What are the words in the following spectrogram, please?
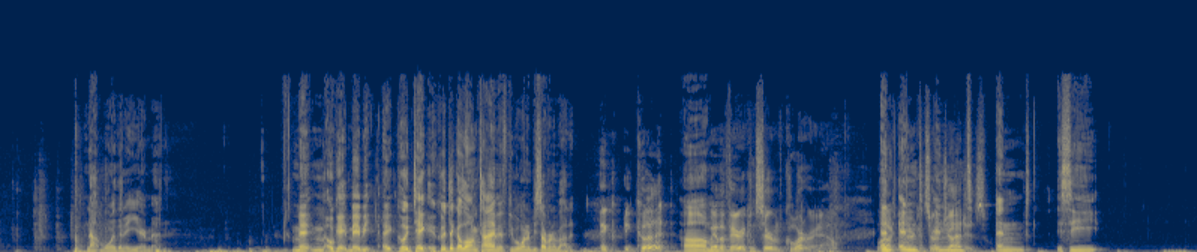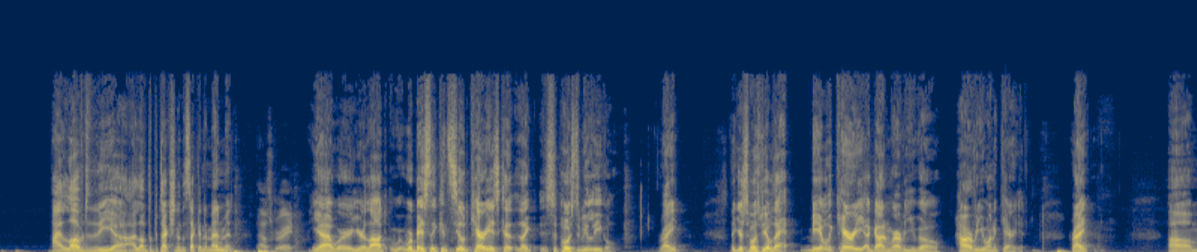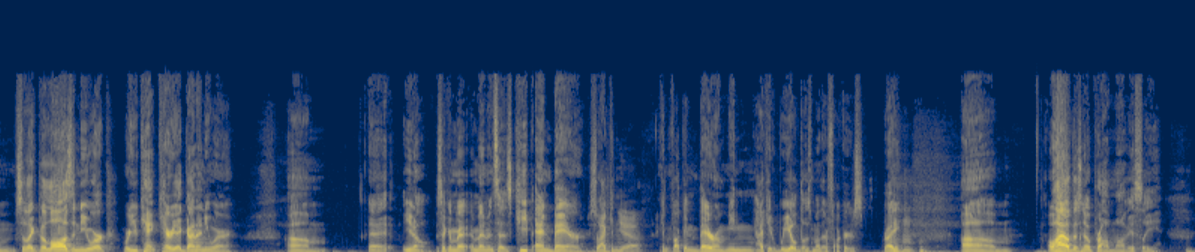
not more than a year, man. May, okay, maybe it could take it could take a long time if people want to be stubborn about it. It, it could. Um, we have a very conservative court right now. A lot and of and conservative and, judges. and you see, I loved the uh, I loved the protection of the Second Amendment. That was great. Yeah, where you're allowed. We're basically concealed carry is like it's supposed to be legal, right? Like you're supposed to be able to be able to carry a gun wherever you go, however you want to carry it, right? Um, so like the laws in New York where you can't carry a gun anywhere, um, uh, you know, Second Amendment says keep and bear, so I can Yeah. I can fucking bear them, meaning I could wield those motherfuckers, right? Um, Ohio, there's no problem, obviously.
